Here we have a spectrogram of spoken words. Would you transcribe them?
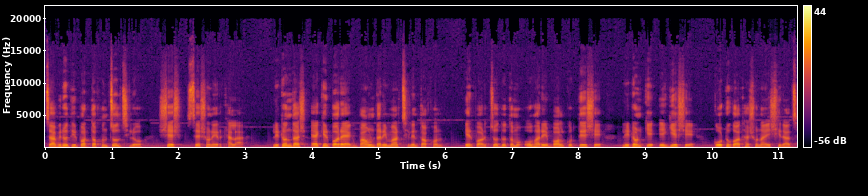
চা বিরতির পর তখন চলছিল শেষ সেশনের খেলা। লিটন দাস একের পর এক বাউন্ডারি মারছিলেন তখন। এরপর চোদ্দতম ওভারে বল করতে এসে লিটনকে এগিয়ে এসে কটু কথা শোনায় সিরাজ।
